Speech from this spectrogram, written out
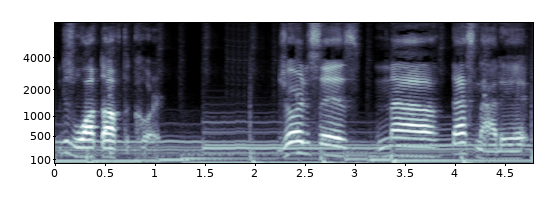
He just walked off the court. Jordan says, nah, that's not it.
